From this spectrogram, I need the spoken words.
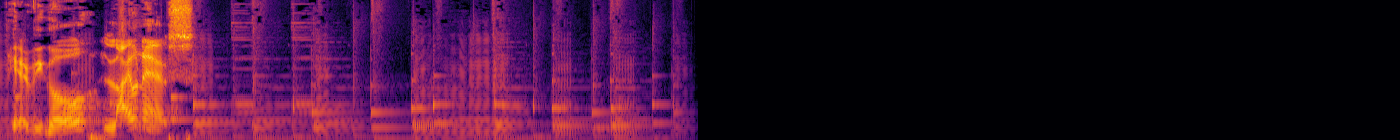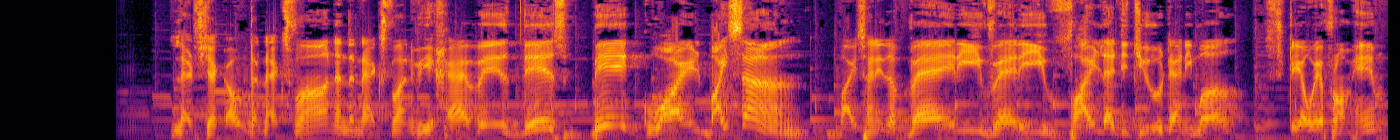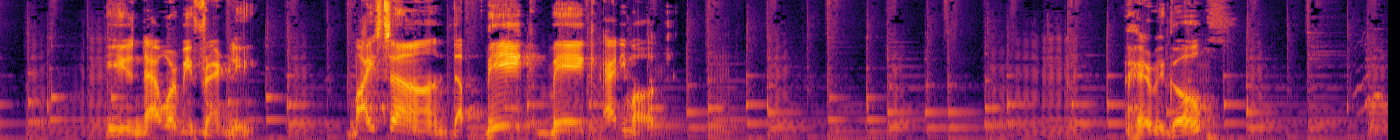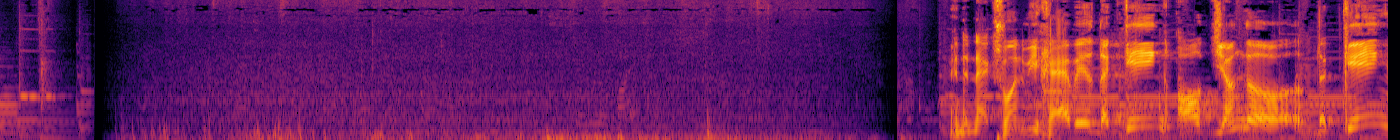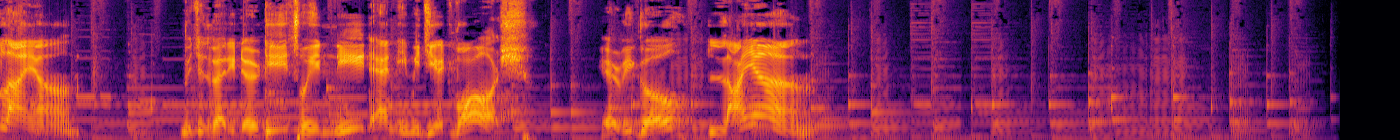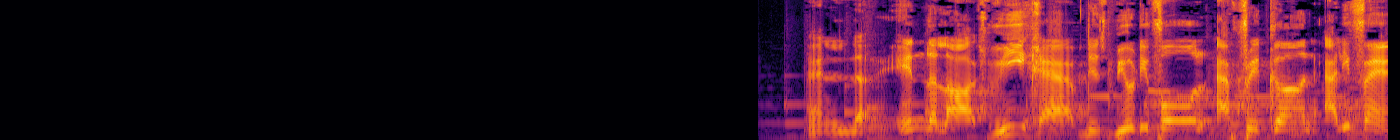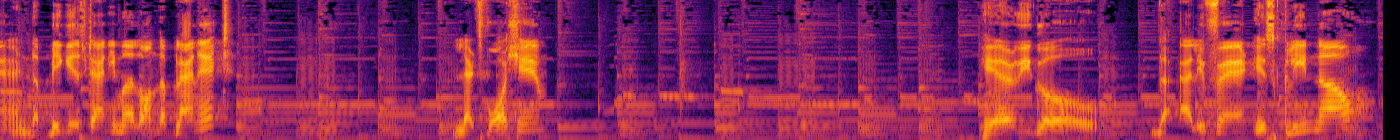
Here we go, lioness. Let's check out the next one and the next one we have is this big wild bison. Bison is a very very wild attitude animal. Stay away from him. He is never be friendly. Bison, the big big animal. Here we go. And the next one we have is the king of jungle, the king lion, which is very dirty, so he need an immediate wash. Here we go, lion. And uh, in the last, we have this beautiful African elephant, the biggest animal on the planet. Let's watch him. Here we go. The elephant is clean now.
